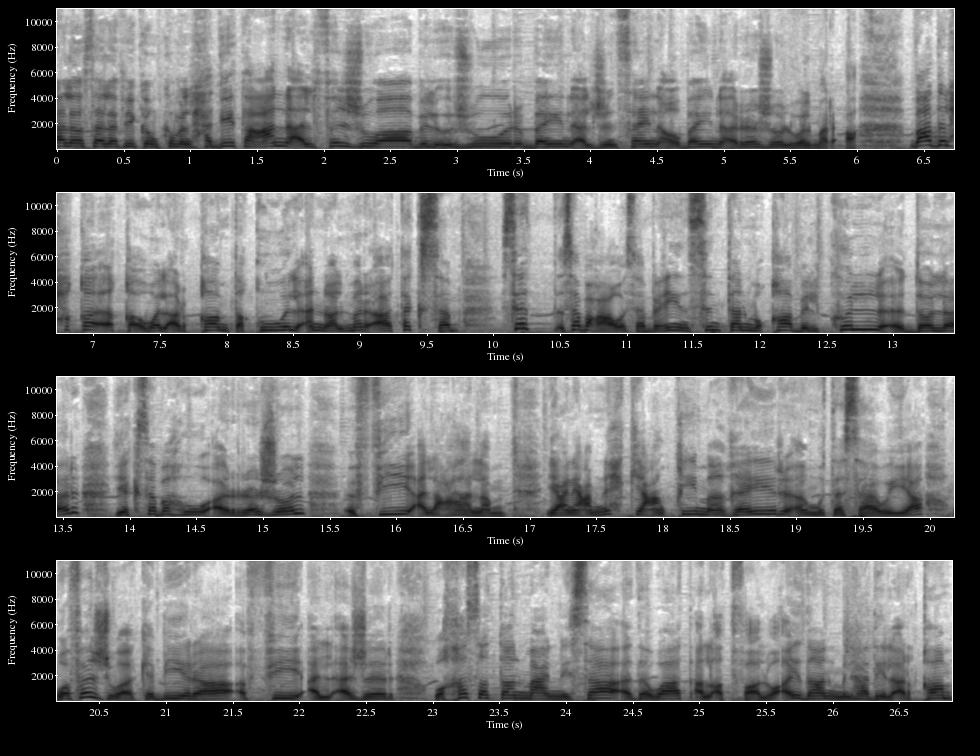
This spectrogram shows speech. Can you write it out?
أهلا وسهلا فيكم كم الحديث عن الفجوة بالأجور بين الجنسين أو بين الرجل والمرأة. بعض الحقائق والأرقام تقول أن المرأة تكسب 77 سنتا مقابل كل دولار يكسبه الرجل في العالم، يعني عم نحكي عن قيمة غير متساوية وفجوة كبيرة في الأجر وخاصة مع النساء ذوات الأطفال، وأيضا من هذه الأرقام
